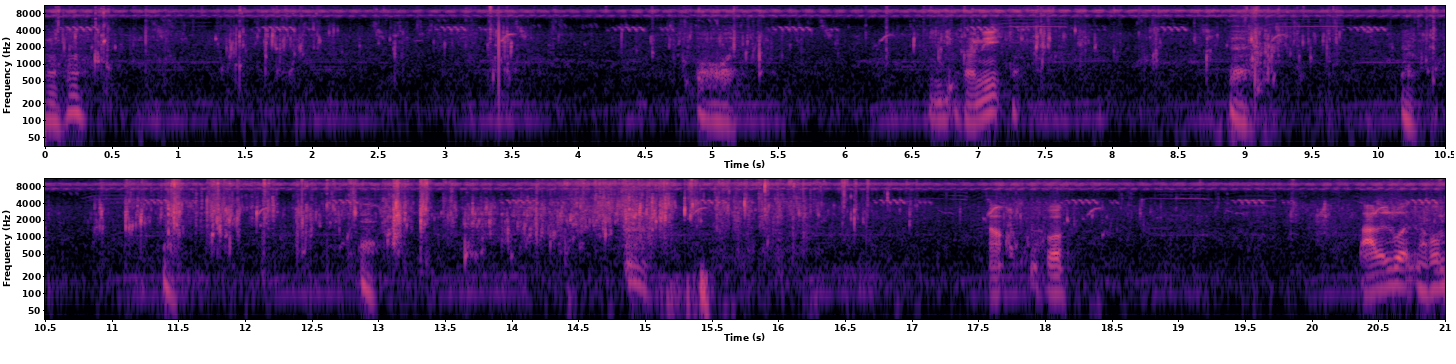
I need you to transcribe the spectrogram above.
โอ้ยเยอะขนาดนี้เอาผมปลาล้วนนะผม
